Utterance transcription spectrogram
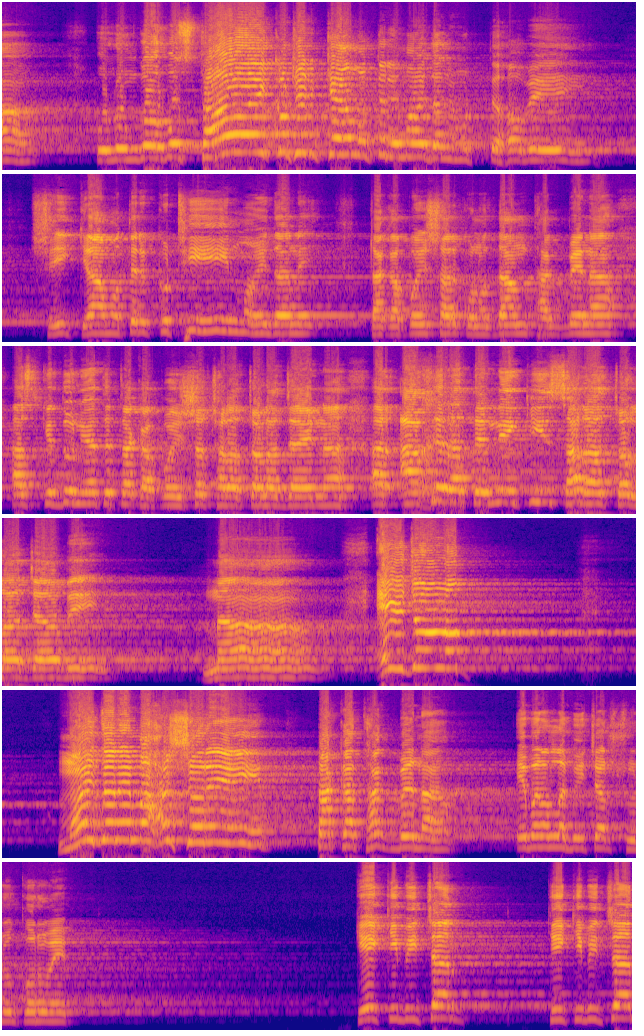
উলঙ্গ অবস্থায় কঠিন কেমতের ময়দানে উঠতে হবে। সেই কেমতের কঠিন ময়দানে টাকা পয়সার কোনো দাম থাকবে না। আজকে দুনিয়াতে টাকা পয়সা ছাড়া চলা যায় না, আর আখেরাতে নেকি ছাড়া চলা যাবে না। এই জন্য ময়দানে মাহাসরে টাকা থাকবে না। এবার আল্লাহ বিচার শুরু করবে। কে কি বিচার? কে কি বিচার?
